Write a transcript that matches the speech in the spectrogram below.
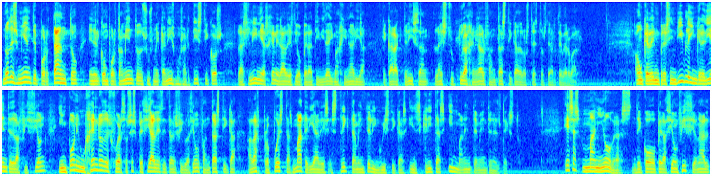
no desmiente, por tanto, en el comportamiento de sus mecanismos artísticos las líneas generales de operatividad imaginaria que caracterizan la estructura general fantástica de los textos de arte verbal aunque el imprescindible ingrediente de la ficción impone un género de esfuerzos especiales de transfiguración fantástica a las propuestas materiales estrictamente lingüísticas inscritas inmanentemente en el texto. Esas maniobras de cooperación ficcional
